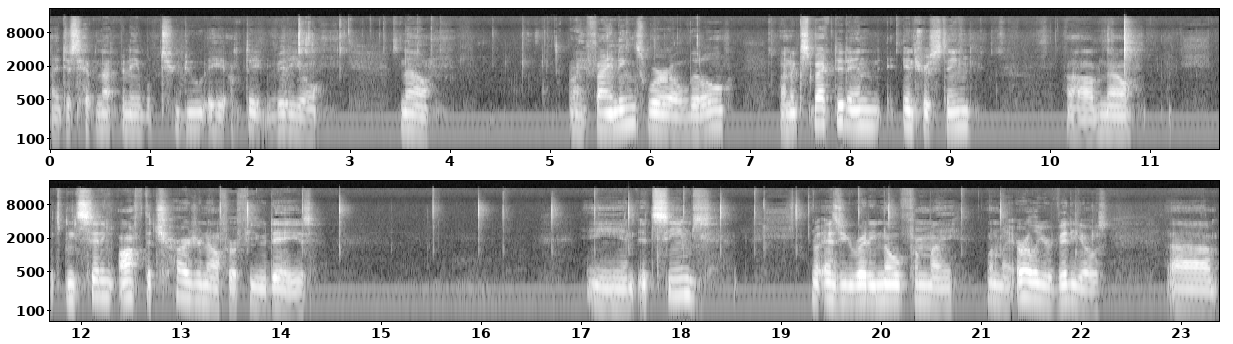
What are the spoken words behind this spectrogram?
I just have not been able to do a update video. Now, my findings were a little unexpected and interesting. Um, now, it's been sitting off the charger now for a few days. And it seems, as you already know from my one of my earlier videos, um,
